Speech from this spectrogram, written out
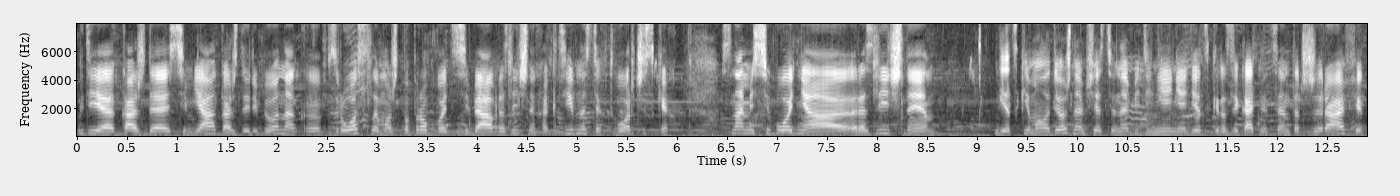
где каждая семья, каждый ребенок, э, взрослый может попробовать себя в различных активностях творческих. С нами сегодня различные детские молодежные общественные объединения, детский развлекательный центр «Жирафик»,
